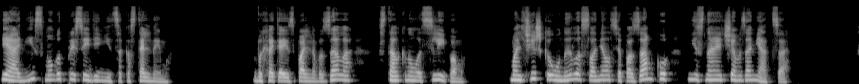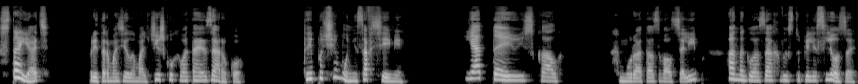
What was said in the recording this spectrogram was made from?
и они смогут присоединиться к остальным. Выходя из бального зала, столкнулась с Липом. Мальчишка уныло слонялся по замку, не зная, чем заняться. «Стоять!» — притормозила мальчишку, хватая за руку. «Ты почему не со всеми?» «Я Тею искал», — хмуро отозвался Лип, а на глазах выступили слезы.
